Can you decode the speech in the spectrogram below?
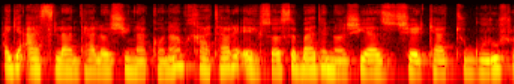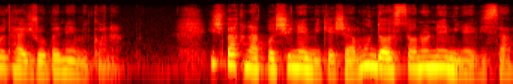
اگه اصلا تلاشی نکنم خطر احساس بد ناشی از شرکت تو گروه رو تجربه نمی کنم. هیچ وقت نقاشی نمی‌کشم اون داستان رو نمی نویسم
